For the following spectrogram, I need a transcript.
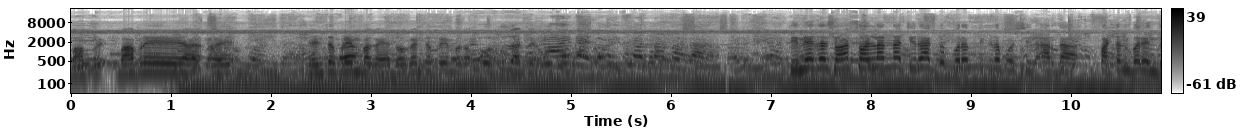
बापरे बापरे यांचं प्रेम बघा या दोघांचं प्रेम बघा. ओतू जाते तिने जर श्वास सोडला ना चिराग तर परत तिकडे पोचशील अर्धा पाटण पर्यंत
